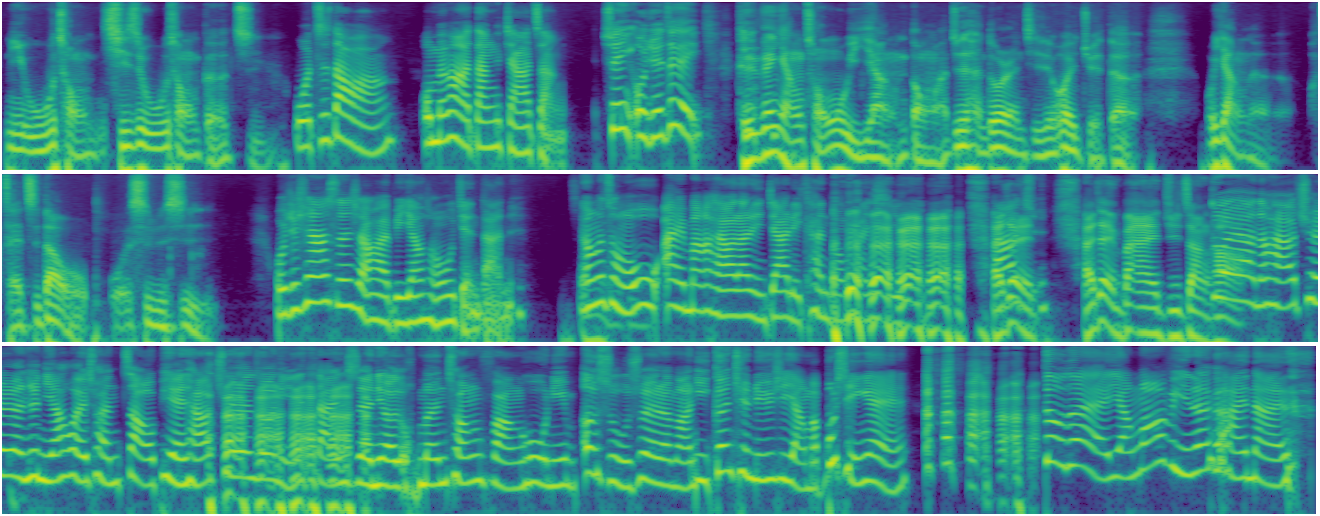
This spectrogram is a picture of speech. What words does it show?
你无从，其实无从得知。我知道啊，我没办法当家长，所以我觉得这个可是跟养宠物一样，你懂吗？就是很多人其实会觉得，我养了，我才知道我我是不是。我觉得现在生小孩比养宠物简单呢。养个宠物爱妈还要来你家里看东看西，还叫你还叫你办 IG 账号，对啊，然后还要确认，就你要会传照片，还要确认说你是单身，你有门窗防护，你二十五岁了吗？你跟情侣一起养吗？不行哎、不对？养猫比那个还难。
